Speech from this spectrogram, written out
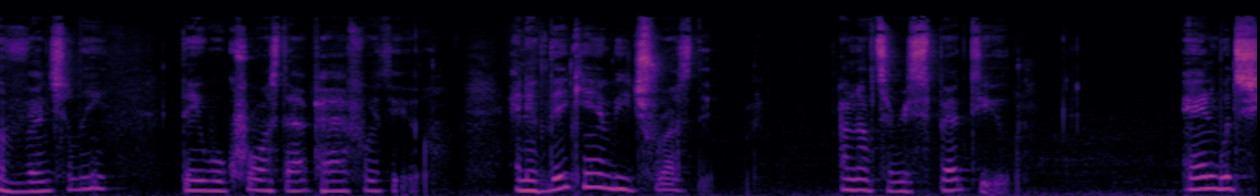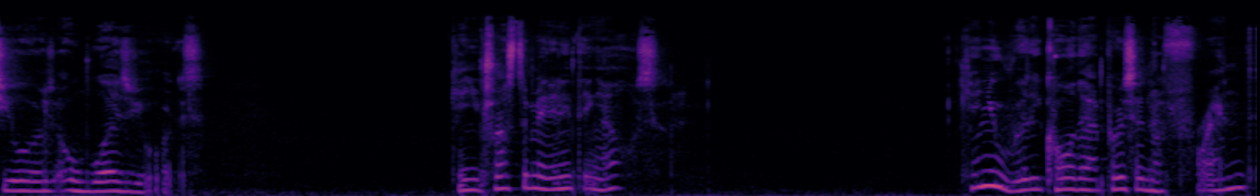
eventually they will cross that path with you. And if they can't be trusted enough to respect you, and what's yours or was yours. Can you trust them in anything else? Can you really call that person a friend?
